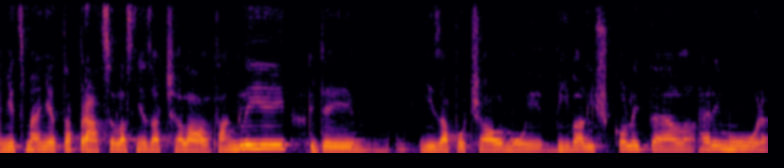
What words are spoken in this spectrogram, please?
Nicméně ta práce vlastně začala v Anglii, kdy ji započal můj bývalý školitel Harry Moore,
